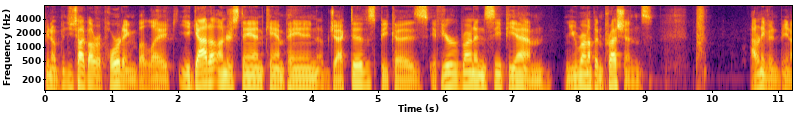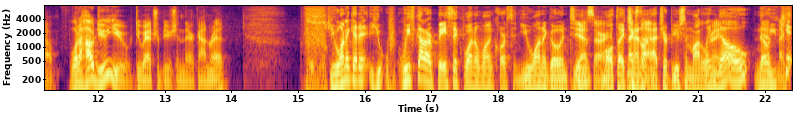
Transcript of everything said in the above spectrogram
you know you talk about reporting, but like you got to understand campaign objectives because if you're running CPM and you run up impressions, I don't even, you know, what how do you do attribution there, Conrad? You want to get it? You we've got our basic 101 course, and you want to go into Yeah, multi-channel attribution modeling? Right. No, no, Yeah, you next- can't.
